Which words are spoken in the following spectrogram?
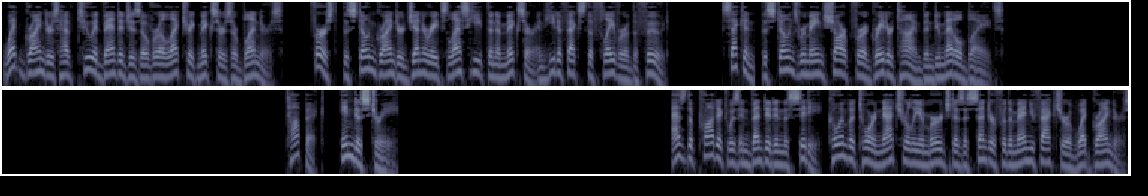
Wet grinders have two advantages over electric mixers or blenders. First, the stone grinder generates less heat than a mixer and heat affects the flavor of the food. Second, the stones remain sharp for a greater time than do metal blades. Industry As the product was invented in the city, Coimbatore naturally emerged as a center for the manufacture of wet grinders.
